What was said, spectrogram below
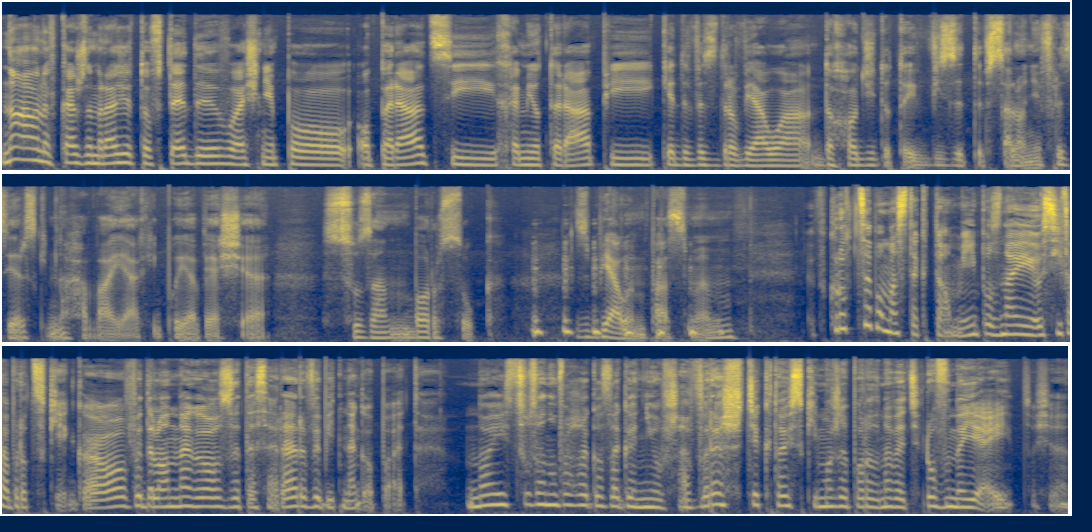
No, ale w każdym razie to wtedy właśnie po operacji, chemioterapii, kiedy wyzdrowiała, dochodzi do tej wizyty w salonie fryzjerskim na Hawajach i pojawia się Susan Borsuk z białym pasmem. Wkrótce po mastektomii poznaje Josifa Brockiego, wydalonego z ZSRR, wybitnego poetę. No i Susan uważa go za geniusza. Wreszcie ktoś, z kim może porozmawiać równy jej, co się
